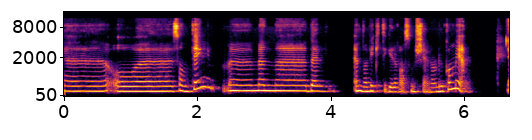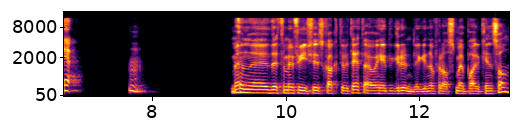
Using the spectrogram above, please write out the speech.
eh, og eh, sånne ting. Eh, men eh, det enda viktigere hva som skjer når du kommer hjem. ja. Mm. Men uh, dette med fysisk aktivitet er jo helt grunnleggende for oss med parkinson.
